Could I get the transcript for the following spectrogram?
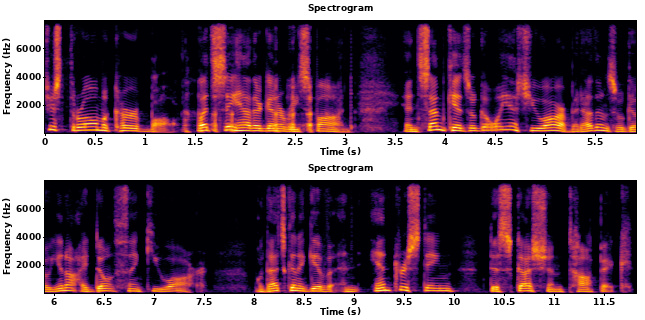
Just throw them a curveball. Let's see how they're going to respond. And some kids will go, Well, yes, you are. But others will go, You know, I don't think you are. Well, that's going to give an interesting discussion topic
